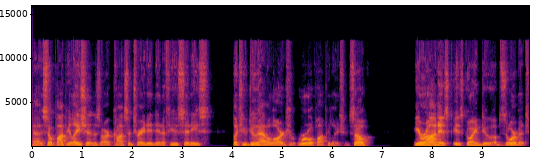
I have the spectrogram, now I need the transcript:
Uh, so populations are concentrated in a few cities but you do have a large rural population. So Iran is is going to absorb it,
